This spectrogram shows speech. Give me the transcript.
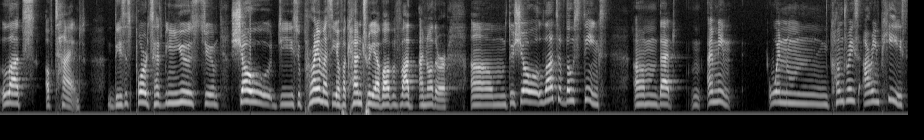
lots of times. This sports has been used to show the supremacy of a country above another, um, to show lots of those things um, that, I mean, when countries are in peace,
